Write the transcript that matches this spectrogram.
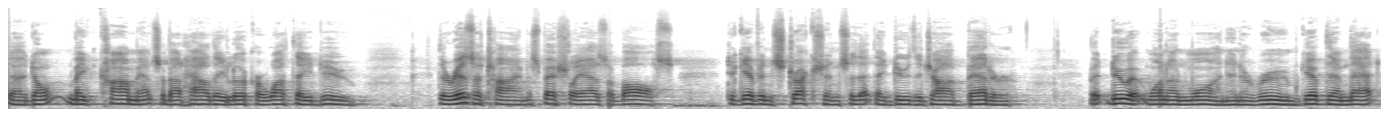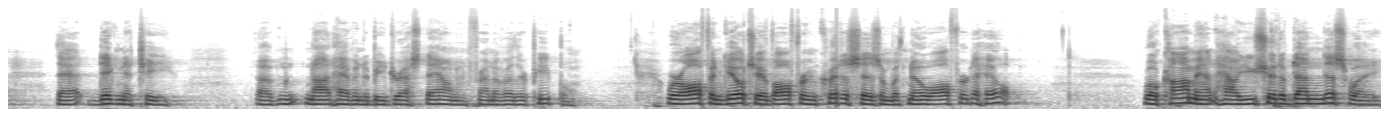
Uh, don't make comments about how they look or what they do. There is a time, especially as a boss, to give instruction so that they do the job better. But do it one on one in a room. Give them that, that dignity of not having to be dressed down in front of other people. We're often guilty of offering criticism with no offer to help. We'll comment how you should have done this way,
